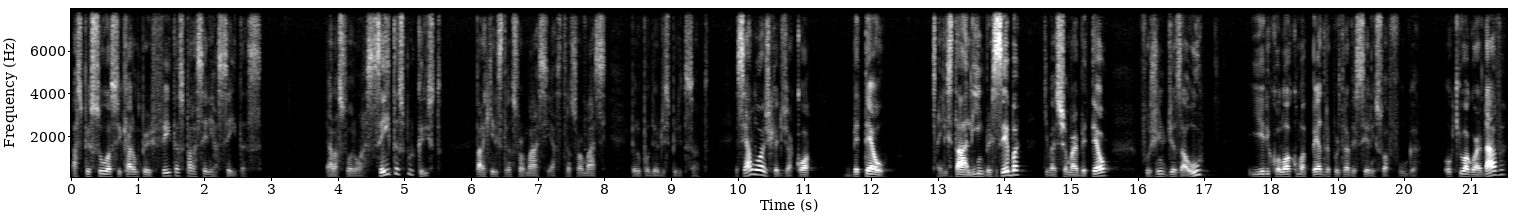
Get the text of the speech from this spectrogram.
as pessoas ficaram perfeitas para serem aceitas. Elas foram aceitas por Cristo para que eles transformassem, as transformasse pelo poder do Espírito Santo. Essa é a lógica de Jacó. Betel, ele está ali em Berseba, que vai se chamar Betel, fugindo de Esaú, e ele coloca uma pedra por travesseiro em sua fuga. O que o aguardava?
